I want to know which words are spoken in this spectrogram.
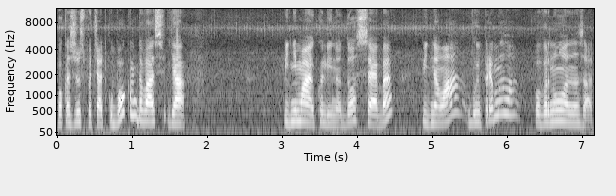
покажу спочатку боком до вас. Я піднімаю коліно до себе, підняла, випрямила, повернула назад.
